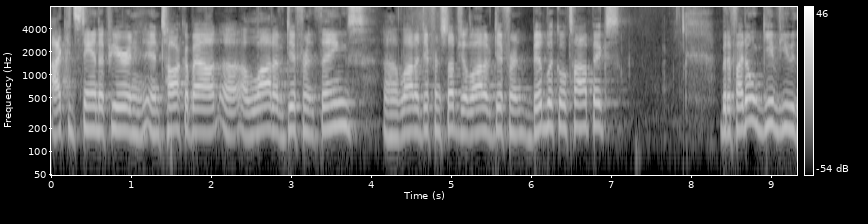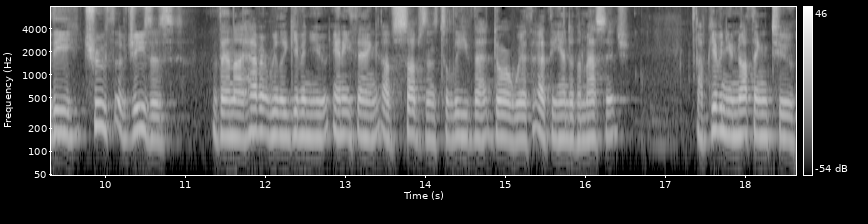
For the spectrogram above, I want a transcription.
I could stand up here and, and talk about uh, a lot of different things, a lot of different subjects, a lot of different biblical topics. But if I don't give you the truth of Jesus, then I haven't really given you anything of substance to leave that door with at the end of the message. I've given you nothing to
